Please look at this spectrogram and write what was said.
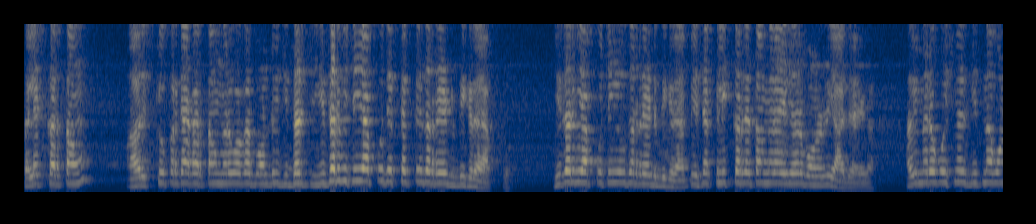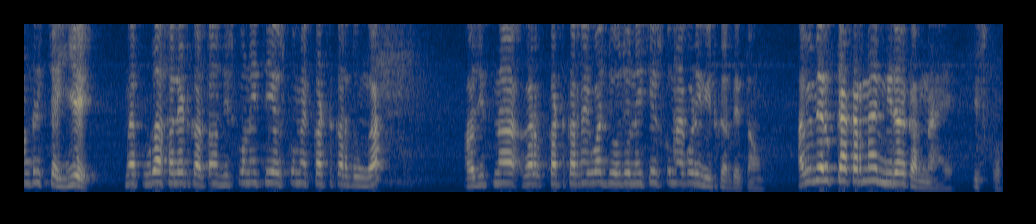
सेलेक्ट करता हूँ, और इसके ऊपर क्या करता हूँ, मेरे को अगर बाउंड्री जिधर जिधर भी चाहिए, आपको देख सकते हैं, इधर रेड दिख रहा है आपको। जिधर भी आपको चाहिए, उधर रेड दिख रहा है। आप इसे क्लिक कर देता हूँ, मेरा इधर बाउंड्री आ जाएगा। अभी मेरे को इसमें जितना बाउंड्री चाहिए, मैं पूरा सेलेक्ट करता हूँ, जिसको नहीं चाहिए, उसको मैं कट कर दूँगा। और जितना अगर कट करने के बाद जो जो नहीं चाहिए, उसको मैं को डिलीट कर देता हूँ। अभी मेरे को क्या करना है? मिरर करना है इसको।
